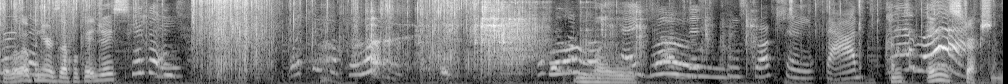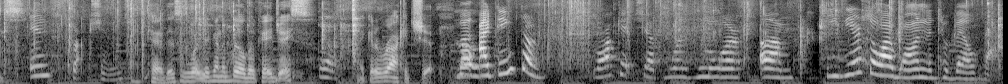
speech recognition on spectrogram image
Okay, we'll open yours up, okay, Jace? Here's the Whoa. constructions, Dad? Con- instructions. Instructions. Okay, this is what you're gonna build, okay, Jace? Yes. Make it a rocket ship. But I think the rocket ship was more um easier, so I wanted to build that.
